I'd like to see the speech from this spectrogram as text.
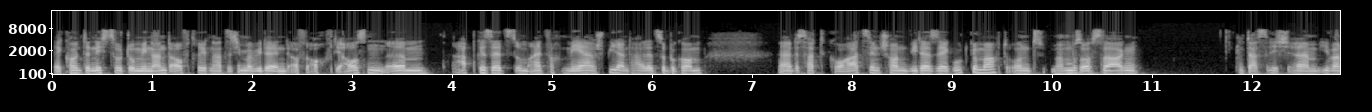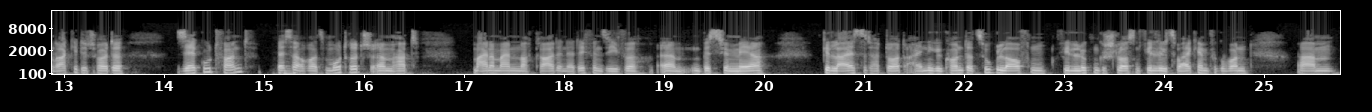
er konnte nicht so dominant auftreten, hat sich immer wieder in, auf, auch auf die Außen ähm, abgesetzt, um einfach mehr Spielanteile zu bekommen. Äh, das hat Kroatien schon wieder sehr gut gemacht und man muss auch sagen, dass ich ähm, Ivan Rakitic heute sehr gut fand, besser auch als Modric, ähm, hat meiner Meinung nach gerade in der Defensive ähm, ein bisschen mehr geleistet, hat dort einige Konter zugelaufen, viele Lücken geschlossen, viele Zweikämpfe gewonnen. Ähm,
